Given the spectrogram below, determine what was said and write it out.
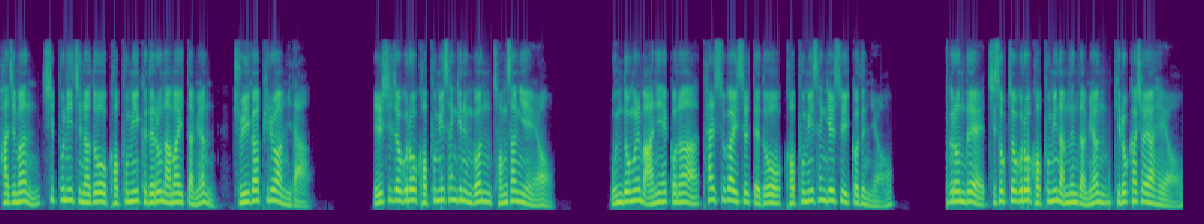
하지만 10분이 지나도 거품이 그대로 남아있다면 주의가 필요합니다. 일시적으로 거품이 생기는 건 정상이에요. 운동을 많이 했거나 탈수가 있을 때도 거품이 생길 수 있거든요. 그런데 지속적으로 거품이 남는다면 기록하셔야 해요.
